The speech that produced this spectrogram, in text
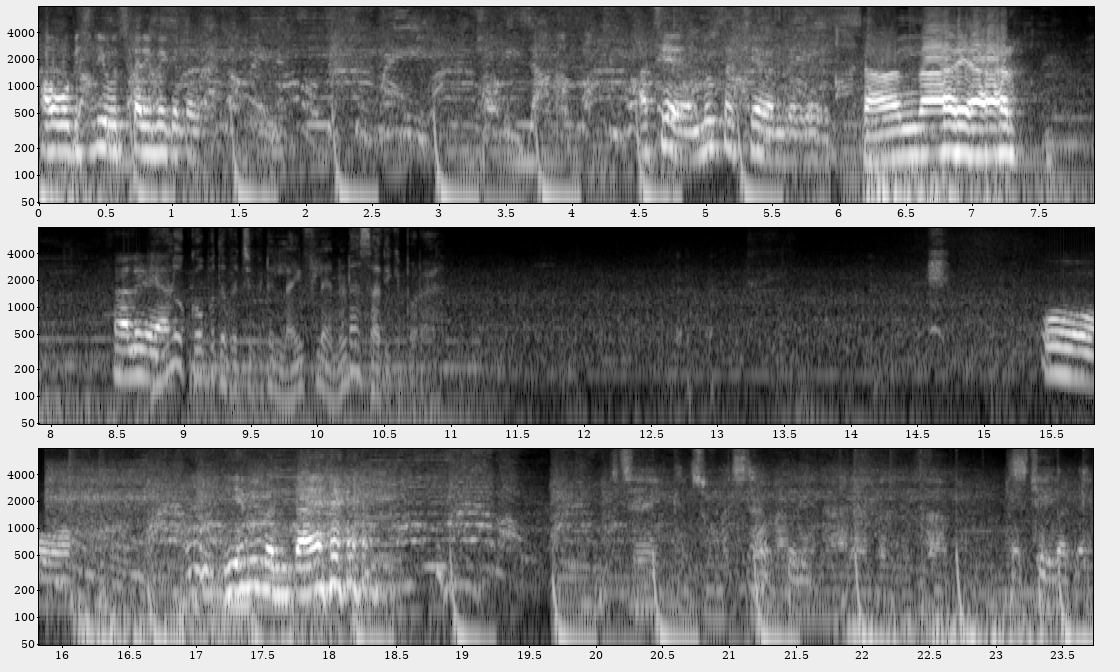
हाँ ऑब्वियसली उसका रिमेक है तो अच्छे लुक्स अच्छे हैं बंदे के शानदार यार सॉलिड यार எவ்வளவு கோபத்தை வச்சுக்கிட்டு லைஃப்ல என்னடா சாதிக்க போற ओ ये भी बनता है. अच्छी बात है.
